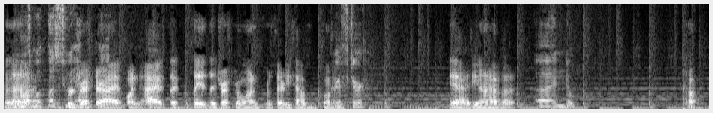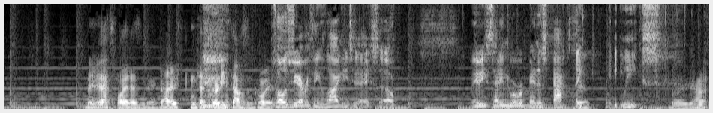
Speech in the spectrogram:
No, no, What- quest do For we Drifter, complete? I have one. I have the completed the Drifter one for thirty thousand coins. Drifter? Yeah. Do you not have that? Uh, nope. Oh. Maybe that's why it doesn't think I can get thirty thousand coins. I told you everything's lagging today, so maybe he's heading to rubber band us back like eight weeks. I got.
